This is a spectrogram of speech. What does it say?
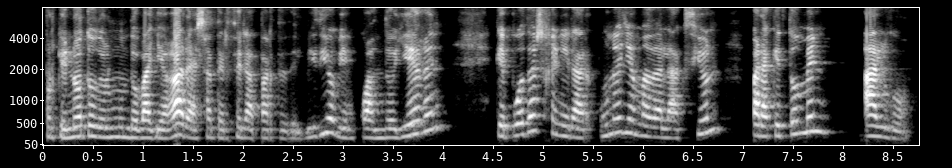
porque no todo el mundo va a llegar a esa tercera parte del vídeo, bien, cuando lleguen, que puedas generar una llamada a la acción para que tomen algo.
